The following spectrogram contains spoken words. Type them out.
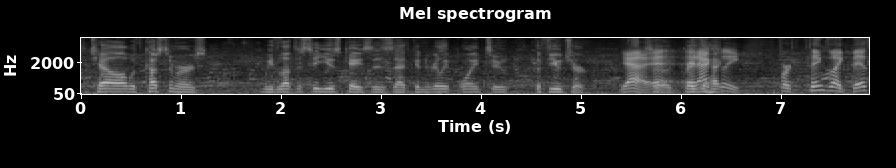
to tell with customers, we'd love to see use cases that can really point to the future. Yeah, so and, and actually, for things like this,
